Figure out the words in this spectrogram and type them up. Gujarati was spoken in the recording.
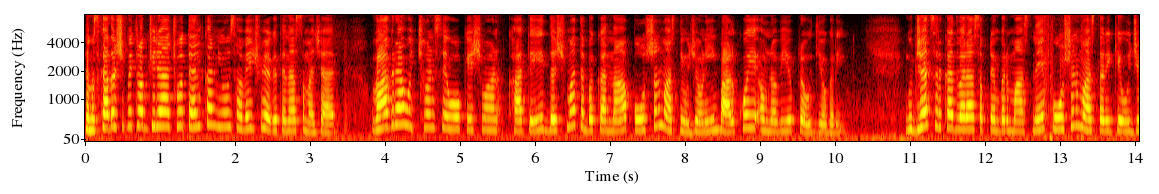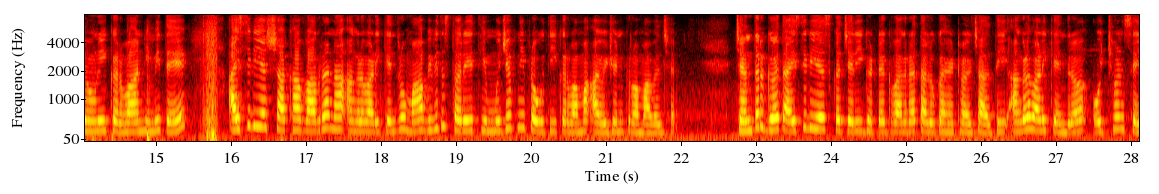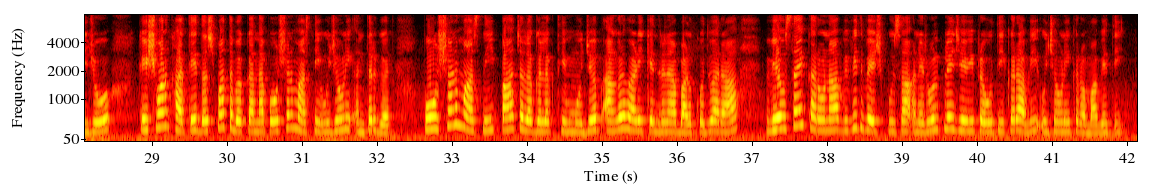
નમસ્કાર, દર્શક મિત્રો, આપ જોઈ રહ્યા છો તેલકા ન્યૂઝ. હવે જોઈએ અગત્યના સમાચાર. વાગરા ઉચ્છણ સેવો કેશવાણ ખાતે દસમા તબક્કાના પોષણ માસની ઉજવણી બાળકોએ અવનવી પ્રવૃત્તિઓ કરી. ગુજરાત સરકાર દ્વારા સપ્ટેમ્બર માસને પોષણ માસ તરીકે ઉજવણી કરવા નિમિત્તે આઈસીડીએસ શાખા વાગરાના આંગણવાડી કેન્દ્રોમાં વિવિધ સ્તરે થીમ મુજબની પ્રવૃત્તિ કરવામાં આયોજન કરવામાં આવેલ છે. જે અંતર્ગત આઈસીડીએસ કચેરી ઘટક વાગરા તાલુકા હેઠળ ચાલતી આંગણવાડી કેન્દ્ર ઓછણ સેજો કેશવણ ખાતે દસમા તબક્કાના પોષણ માસની ઉજવણી અંતર્ગત પોષણ માસની પાંચ અલગ અલગ થીમ મુજબ આંગણવાડી કેન્દ્રના બાળકો દ્વારા વ્યવસાયકારોના વિવિધ વેશભૂષા અને રોલ પ્લે જેવી પ્રવૃત્તિ કરાવી ઉજવણી કરવામાં આવી હતી.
